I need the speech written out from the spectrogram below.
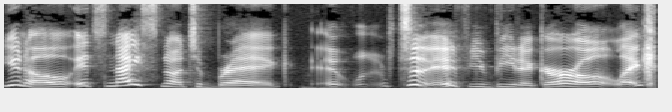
you know, it's nice not to brag to, if you beat a girl. Like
